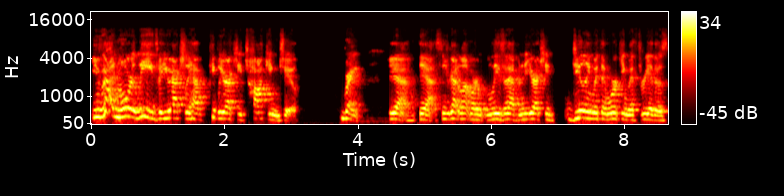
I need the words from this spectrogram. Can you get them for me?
You've gotten more leads, but you actually have people you're actually talking to. Right. Yeah, yeah. So you've got a lot more leads that, and you're actually dealing with and working with three of those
